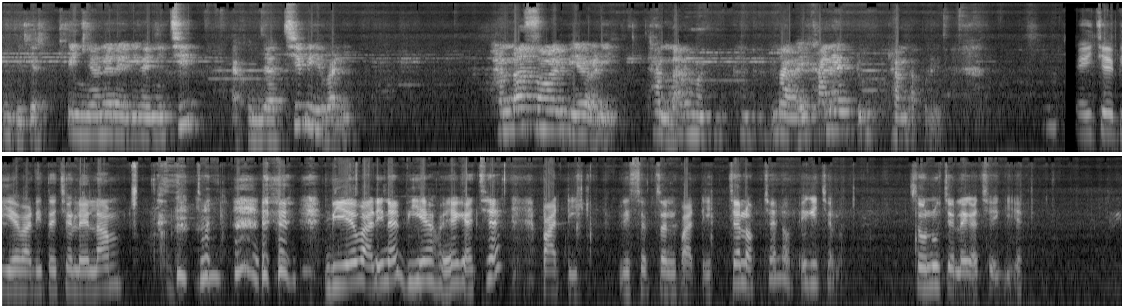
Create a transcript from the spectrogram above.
এদিকে তিনজনে রেডি হয়ে নিচ্ছি এখন যাচ্ছি বিয়ে বাড়ি। ঠান্ডার সময় বিয়ে বাড়ি ঠান্ডা। না এখানে একটু ঠান্ডা পড়ে এই যে বিয়ে বাড়িতে চলে এলাম। বিয়ে বাড়ি না বিয়ে হয়ে গেছে পার্টি রিসেপশন পার্টি। চলো চলো এগিয়ে চলো। সোনু চলে গেছে এগিয়ে তো এই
